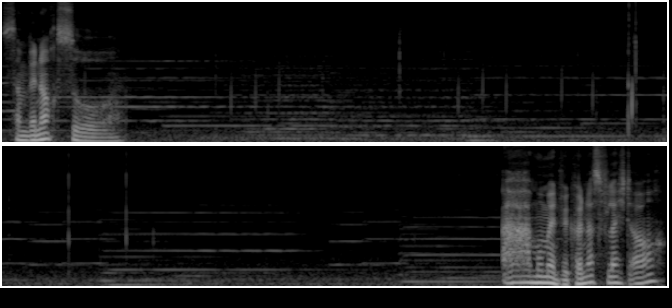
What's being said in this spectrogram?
Was haben wir noch so? Ah, Moment, wir können das vielleicht auch.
